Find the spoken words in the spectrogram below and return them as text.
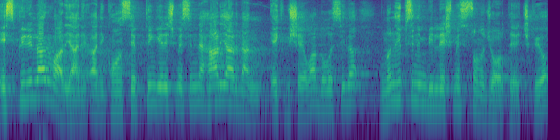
espriler var yani. Hani konseptin gelişmesinde her yerden ek bir şey var. Dolayısıyla bunların hepsinin birleşmesi sonucu ortaya çıkıyor.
